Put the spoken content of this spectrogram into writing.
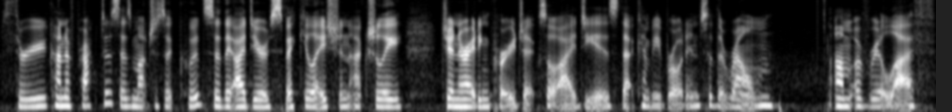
through kind of practice as much as it could. So the idea of speculation actually generating projects or ideas that can be brought into the realm um, of real life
